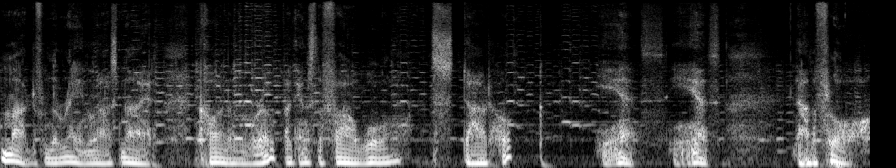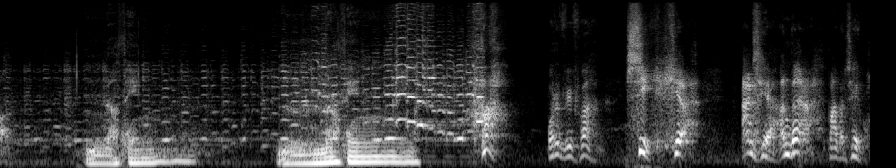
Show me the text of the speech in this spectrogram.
Mud from the rain last night. Coil of rope against the far wall. Stout hook. Yes, yes. Now the floor. Nothing. Nothing. Ha! What have you found? See, here, and here, and there, by the table.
